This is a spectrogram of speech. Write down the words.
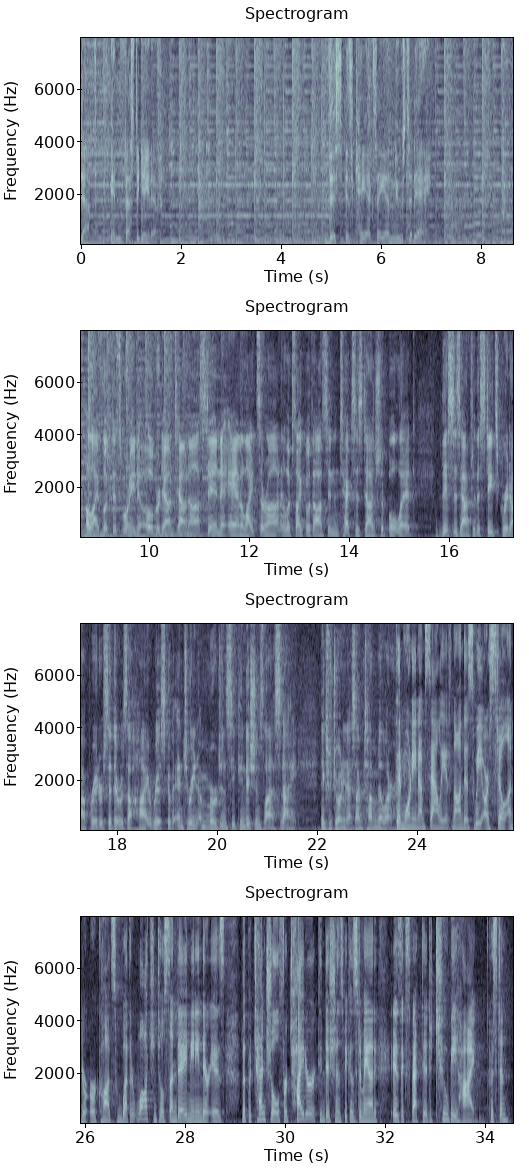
in-depth, investigative. This is KXAN News Today. A live look this morning over downtown Austin, and the lights are on. It looks like both Austin and Texas dodged a bullet. This is after the state's grid operator said there was a high risk of entering emergency conditions last night. Thanks for joining us. I'm Tom Miller. Good morning. I'm Sally Hernandez. We are still under ERCOT's weather watch until Sunday, meaning there is the potential for tighter conditions because demand is expected to be high. Kristen?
